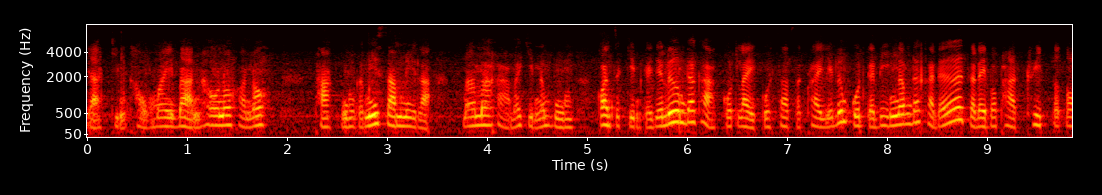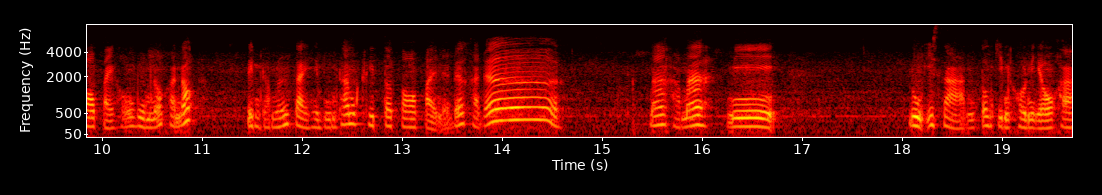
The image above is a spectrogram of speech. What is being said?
อยากกินข้าวไม้บานเฮาเนาะค่ะเนาะผักบุ๋มกับมีซ้ำนี่ล่ะมามาค่ะ มากินน้ำบุ๋มก่อนจะกินก็อย่าลืมเด้อค่ะ กดไลค์ กด subscribe อย่าลืมกดกระดิ่งน้ำเด้อค่ะเด้อ จะได้ประพาดคลิปต่อๆไปของบุ๋มเนาะค่ะเนาะ เป็นกำลังใจให้บุ๋มทำคลิปต่อๆไปนะเด้อค่ะเด้อ มาค่ะมานี่ลูกอีสานต้องกินข้าวเหนียวค่ะ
